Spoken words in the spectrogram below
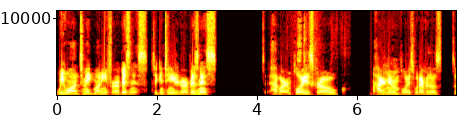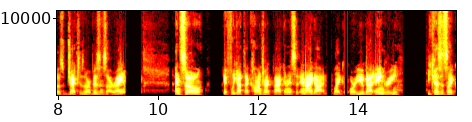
we want to make money for our business to continue to grow our business have our employees grow, hire new mm-hmm. employees, whatever those those objectives of our business are, right? And so if we got that contract back and they said, and I got like, or you got angry because it's like,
